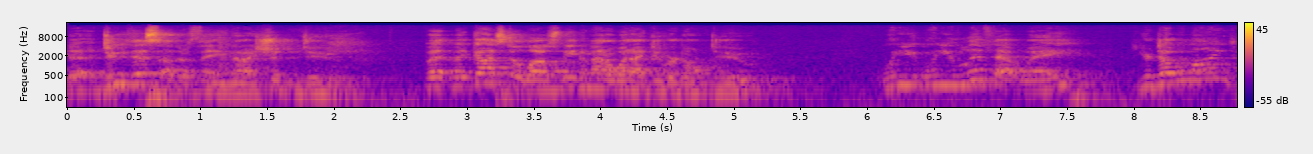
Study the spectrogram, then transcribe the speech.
uh, do this other thing that I shouldn't do. But, but God still loves me no matter what I do or don't do. When you, when you live that way, you're double minded.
